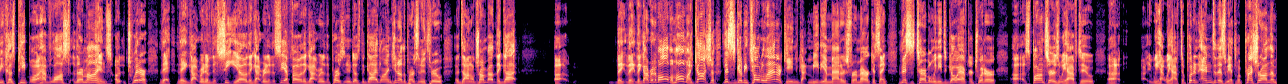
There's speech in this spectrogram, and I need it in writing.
because people have lost their minds. Uh, Twitter, they they got rid of the CEO, they got rid of the CFO, they got rid of the person who does the guidelines. You know, the person who threw uh, Donald Trump out. They got. Uh, they, they, they got rid of all of them. Oh my gosh, uh, this is going to be total anarchy. And you've got Media Matters for America saying this is terrible. We need to go after Twitter uh, sponsors. We have to uh, we ha- we have to put an end to this. We have to put pressure on them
